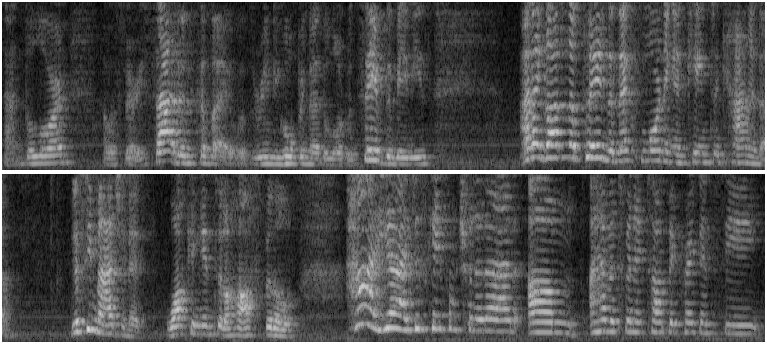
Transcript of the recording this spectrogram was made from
thanked the Lord. I was very saddened because I was really hoping that the Lord would save the babies. And I got on a plane the next morning and came to Canada. Just imagine it, walking into the hospital. Hi, yeah, I just came from Trinidad. Um, I have a twin ectopic pregnancy.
